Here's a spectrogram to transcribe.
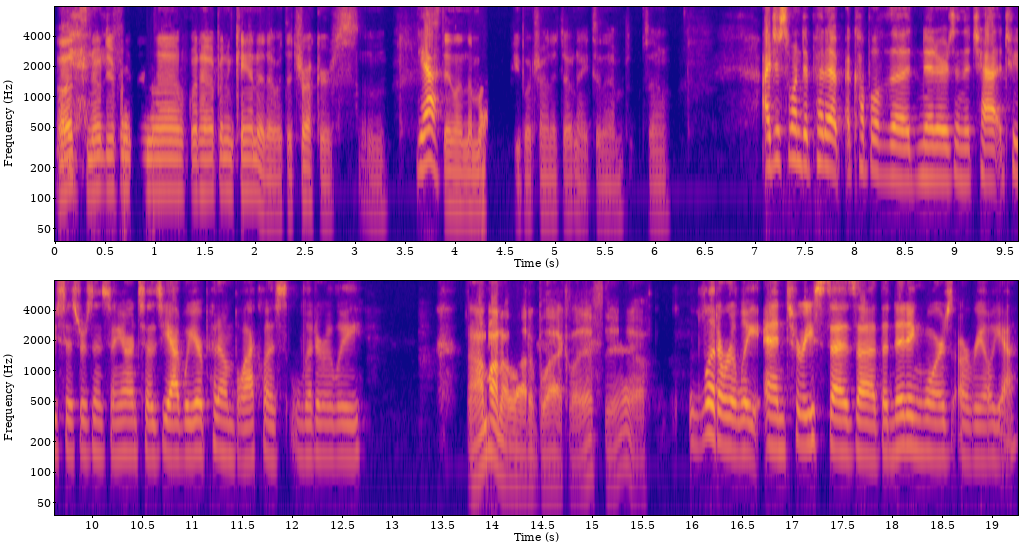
well it's no different than uh, what happened in canada with the truckers yeah stealing the money people trying to donate to them so I just wanted to put up a couple of the knitters in the chat. Two sisters in St. Yarn says, "Yeah, we are put on blacklist, literally." I'm on a lot of blacklist. Yeah, literally. And Therese says uh, the knitting wars are real. Yeah,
